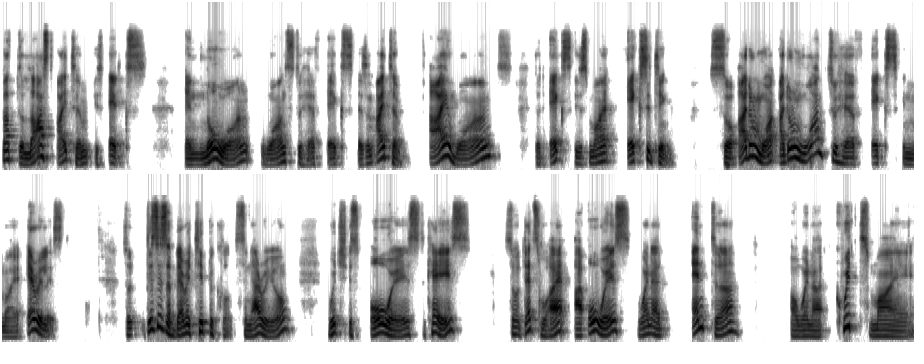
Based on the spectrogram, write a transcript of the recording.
But the last item is X. And no one wants to have X as an item. I want that X is my exiting. So I don't want I don't want to have X in my array list. So this is a very typical scenario, which is always the case. So that's why I always, when I enter or when I quit my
